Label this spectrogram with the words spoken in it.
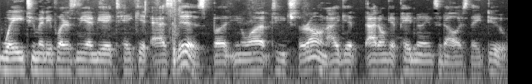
way too many players in the NBA take it as it is. But you know what? To each their own. I get. I don't get paid millions of dollars. They do.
